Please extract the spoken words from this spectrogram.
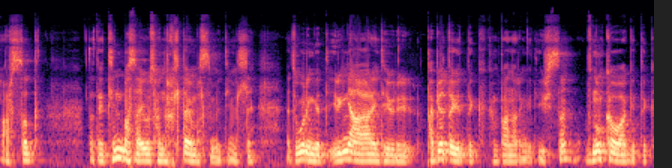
Оросод. За тэгээ тэнд бас аюу сонирхолтой юм болсон байт юм лээ. Зүгээр ингээд иргэний агаарын тээврээр Победа гэдэг компаниар ингээд ирсэн. Внукова гэдэг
